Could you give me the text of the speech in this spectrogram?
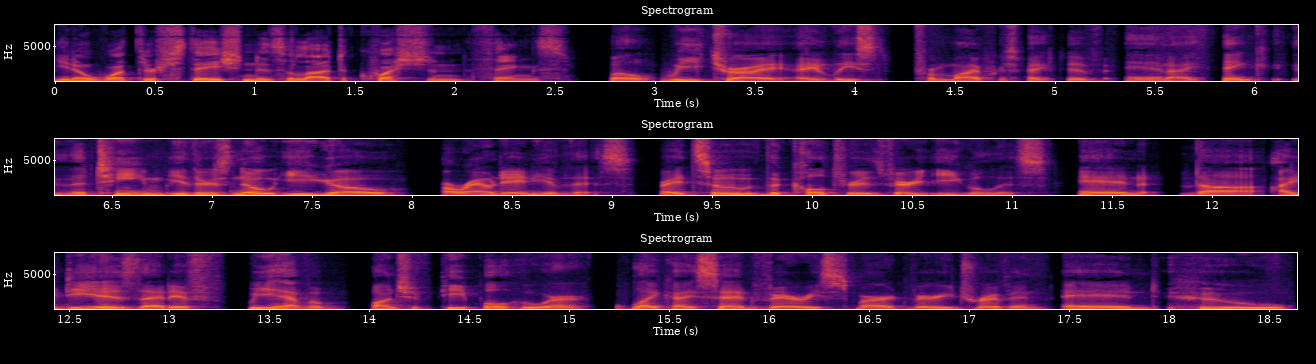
you know what their station is allowed to question things Well, we try, at least from my perspective, and I think the team, there's no ego around any of this, right? So the culture is very egoless. And the idea is that if we have a bunch of people who are, like I said, very smart, very driven, and who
